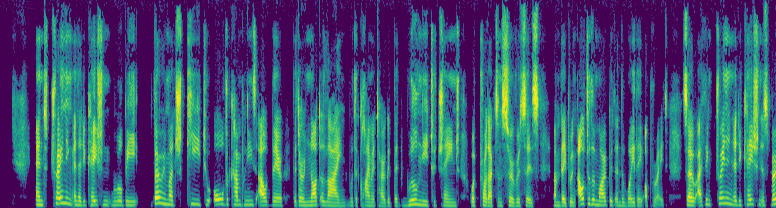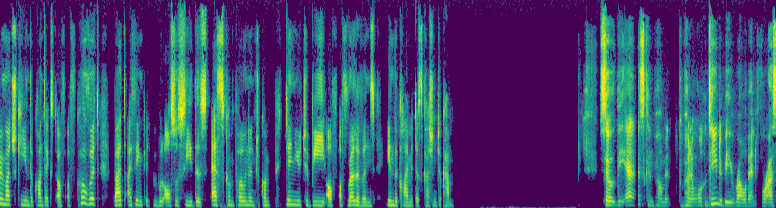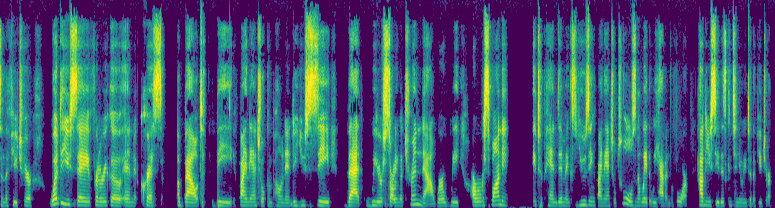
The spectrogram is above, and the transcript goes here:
And training and education will be very much key to all the companies out there that are not aligned with the climate target that will need to change what products and services um, they bring out to the market and the way they operate. So I think training and education is very much key in the context of, of COVID, but I think it, we will also see this S component to continue to be of, of relevance in the climate discussion to come. So the S component component will continue to be relevant for us in the future. What do you say, Federico and Chris, about the financial component? Do you see that we are starting a trend now where we are responding to pandemics using financial tools in a way that we haven't before? How do you see this continuing to the future?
